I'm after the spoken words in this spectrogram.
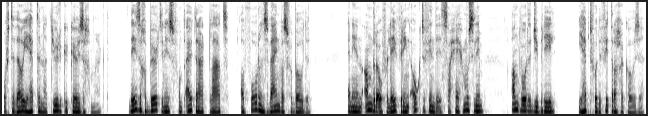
oftewel je hebt een natuurlijke keuze gemaakt. Deze gebeurtenis vond uiteraard plaats alvorens wijn was verboden. En in een andere overlevering ook te vinden in Sahih Muslim antwoordde Jibril, je hebt voor de fitra gekozen.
